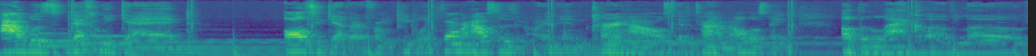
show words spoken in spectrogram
I was definitely gagged altogether from people in former houses and, and, and current house at the time and all those things of the lack of love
